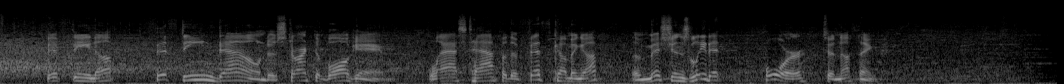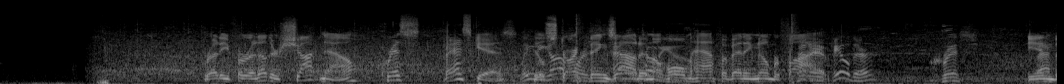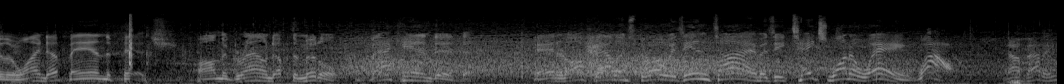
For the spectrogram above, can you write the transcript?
15 up, 15 down to start the ball game. Last half of the fifth coming up. The Missions lead it four to nothing. Ready for another shot now. Chris Vasquez. He'll start things out in the home half of inning number five. Fielder, Chris into the windup and the pitch. On the ground up the middle. Backhanded. And an off-balance throw is in time as he takes one away. Wow. Now batting.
